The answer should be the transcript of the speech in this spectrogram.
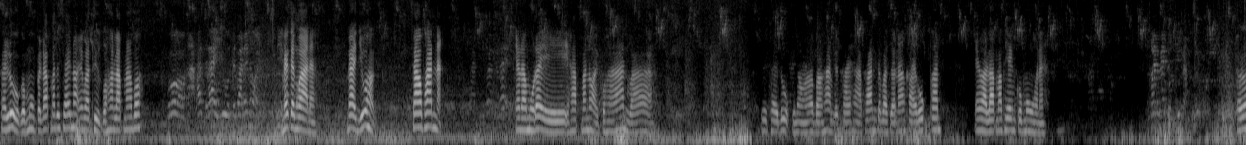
ขายลูกกับหมูไปรับมาได้ใช้เนาะไอ้ว่าถือกว่าห้ารับมาบ่ก็หาพันจะได้อยู่แต่มาได้หน่อยนี่แม่จังหวาน่ะได้อยุหักเศร้าพันน่ะหาที่ บ้านก็ได้ยานาหมูได้หับมาหน่อยกว่าห้านว่าคือขายลูกพี่น้องอะบางห้านก็ขายหาพันแต่บาสานางขายหกพันยันว่ารับมาแพงกว่ามูหั้นะนะเออ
